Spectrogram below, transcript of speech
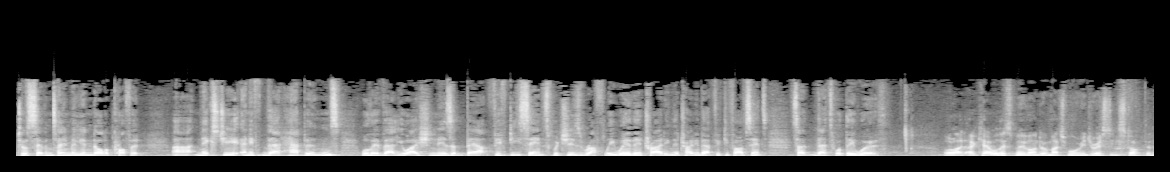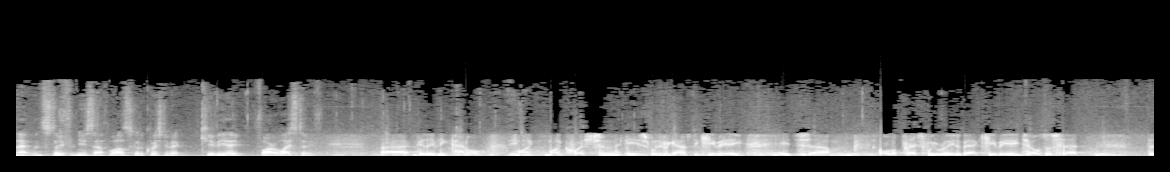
to a 17 million dollar profit uh, next year. And if that happens, well, their valuation is about 50 cents, which is roughly where they're trading. They're trading about 55 cents. So that's what they're worth. All right, okay, well, let's move on to a much more interesting stock than that. When Steve from New South Wales has got a question about QBE. Fire away, Steve. Uh, good evening, panel. Evening. My, my question is with regards to QBE. It's um, all the press we read about QBE tells us that the,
